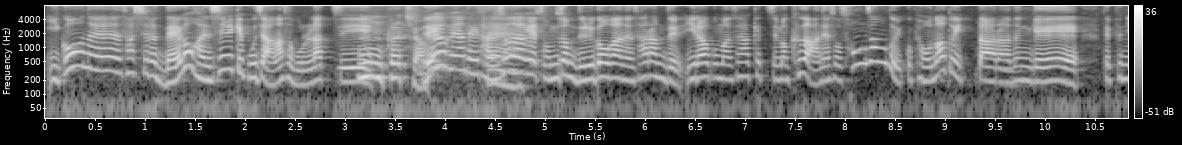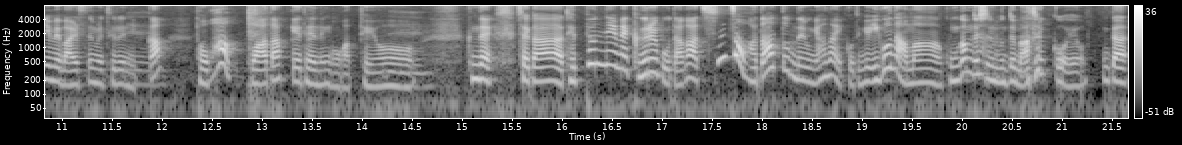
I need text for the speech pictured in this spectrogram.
이거는 사실은 내가 관심 있게 보지 않아서 몰랐지. 음, 그렇죠. 내가 그냥 되게 단순하게 점점 늙어가는 사람들이라고만 생각했지만 그 안에서 성장도 있고 변화도 있다라는 게 대표님의 말씀을 들으니까 더확 와닿게 되는 것 같아요. 근데 제가 대표님의 글을 보다가 진짜 와닿았던 내용이 하나 있거든요. 이거는 아마 공감되시는 분들 많을 거예요. 그러니까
